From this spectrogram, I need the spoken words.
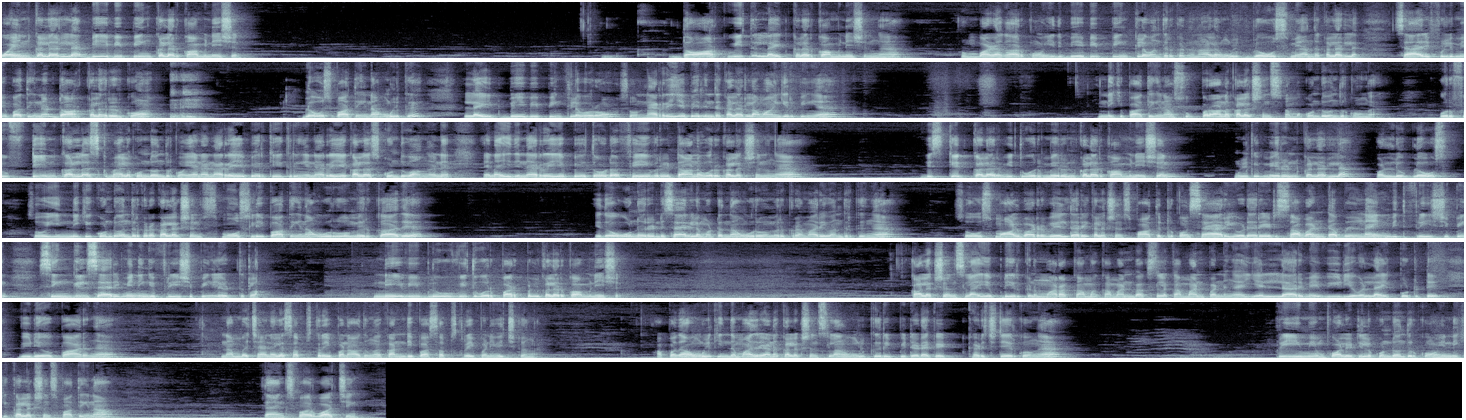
ஒயின் கலரில் baby pink colour combination dark with light colour காம்பினேஷனுங்க ரொம்ப அழகாக இருக்கும். இது பேபி பிங்க்கில் வந்திருக்கிறதுனால உங்களுக்கு ப்ளவுஸுமே அந்த கலரில் சாரீ ஃபுல்லுமே பார்த்தீங்கன்னா டார்க் கலர் இருக்கும். ப்ளவுஸ் பார்த்தீங்கன்னா உங்களுக்கு லைட் பேபி பிங்க்கில் வரும். ஸோ நிறைய பேர் இந்த கலர்லாம் வாங்கியிருப்பீங்க. இன்றைக்கி பார்த்தீங்கன்னா சூப்பரான கலெக்ஷன்ஸ் நம்ம கொண்டு வந்திருக்கோங்க. ஒரு ஃபிஃப்டீன் கலர்ஸ்க்கு மேலே கொண்டு வந்திருக்கோம். ஏன்னா நிறைய பேர் கேட்குறீங்க நிறைய கலர்ஸ் கொண்டு வாங்கன்னு. ஏன்னா இது நிறைய பேர்த்தோட ஃபேவரட்டான ஒரு கலெக்ஷனுங்க பிஸ்கெட் கலர் வித் ஒரு மெரூன் கலர் காம்பினேஷன் உங்களுக்கு மெரூன் கலரில் பல்லு ப்ளவுஸ் ஸோ இன்றைக்கி கொண்டு வந்திருக்கிற கலெக்ஷன்ஸ் மோஸ்ட்லி பார்த்தீங்கன்னா உருவம் இருக்காது. ஏதோ ஒன்று ரெண்டு சேரீயில் மட்டும்தான் உருவம் இருக்கிற மாதிரி வந்திருக்குங்க. ஸோ ஸ்மால் பார்டர் வேல்தாரி கலெக்ஷன்ஸ் பார்த்துட்ருக்கோம். சாரியோட rate seven double nine with free shipping single சாரியுமே நீங்கள் ஃப்ரீ ஷிப்பிங்கில் எடுத்துக்கலாம். நேவி ப்ளூ வித் ஒரு பர்பிள் கலர் காம்பினேஷன் கலெக்ஷன்ஸ்லாம் எப்படி இருக்குன்னு மறக்காமல் கமெண்ட் பாக்ஸில் கமெண்ட் பண்ணுங்கள் எல்லாருமே வீடியோவை லைக் போட்டுட்டு வீடியோவை பாருங்கள் நம்ம சேனலை சப்ஸ்கிரைப் பண்ணாதவங்க கண்டிப்பாக சப்ஸ்கிரைப் பண்ணி வச்சுக்கோங்க. அப்போ தான் உங்களுக்கு இந்த மாதிரியான கலெக்ஷன்ஸ்லாம் உங்களுக்கு ரிப்பீட்டடாக கெ கிடச்சிட்டே இருக்கோங்க. ப்ரீமியம் குவாலிட்டியில் கொண்டு வந்திருக்கோம். இன்றைக்கி கலெக்ஷன்ஸ் பார்த்தீங்கன்னா தேங்க்ஸ் ஃபார் வாட்சிங்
